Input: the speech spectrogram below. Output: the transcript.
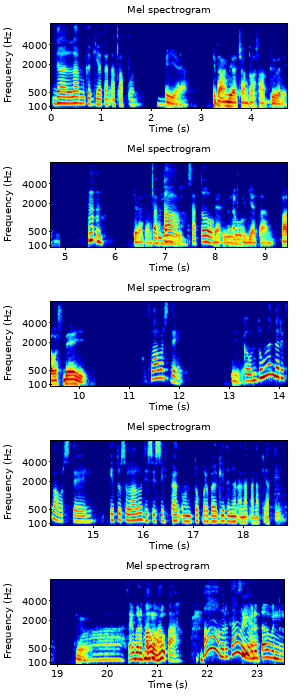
dalam kegiatan apa pun. Iya. Kita ambil contoh satu deh. Mm-mm. Kita contoh, Contoh satu satu dari kegiatan Flowers Day. Flowers Day. Iya. Keuntungan dari Flowers Day itu selalu disisihkan untuk berbagi dengan anak-anak yatim. Wah, saya baru tahu Mau loh Bu. apa? Oh, baru tahu Saya ya. baru tahu bener.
